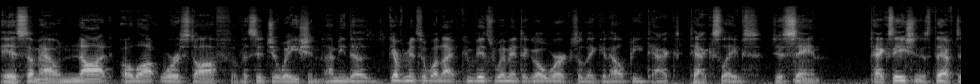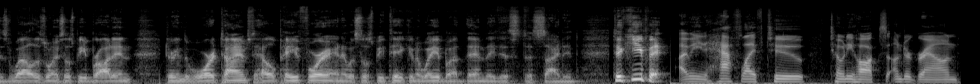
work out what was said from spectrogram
is somehow not a lot worse off of a situation. I mean, the governments will whatnot convince women to go work so they can help be tax tax slaves. Just saying taxation is theft as well. It was only supposed to be brought in during the war times to help pay for it, and it was supposed to be taken away, but then they just decided to keep it. I mean, Half Life 2, Tony Hawk's Underground,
